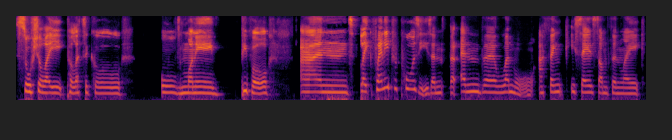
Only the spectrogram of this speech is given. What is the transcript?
socialite, political, old money people. And like when he proposes and they're in the limo, I think he says something like,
